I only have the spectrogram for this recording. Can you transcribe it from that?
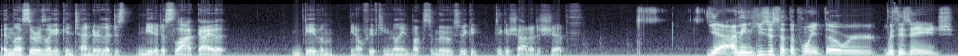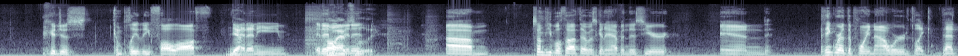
unless there was like a contender that just needed a slot guy that gave him you know 15 million bucks to move so he could take a shot at a ship. Yeah, I mean, he's just at the point though where with his age, he could just completely fall off yeah. at any at any oh, minute. Absolutely. Um, some people thought that was going to happen this year, and I think we're at the point now where like that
